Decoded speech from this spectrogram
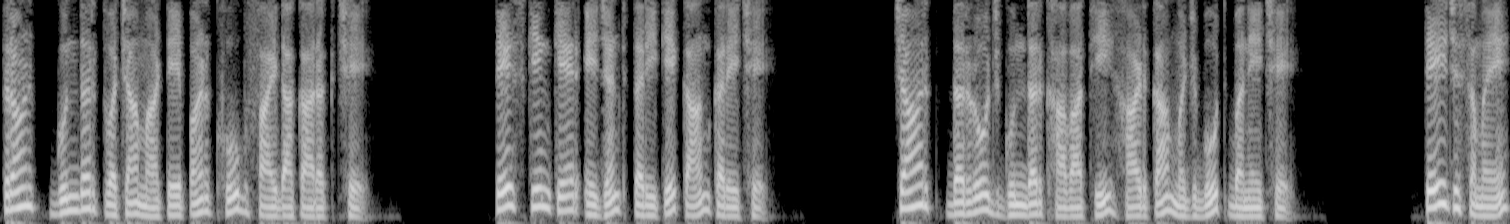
ત્રણ, ગુંદર ત્વચા માટે પણ ખૂબ ફાયદાકારક છે. તે સ્કિન કેર એજન્ટ તરીકે કામ કરે છે. ચાર, દરરોજ ગુંદર ખાવાથી હાડકાં મજબૂત બને છે. તે જ સમયે,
